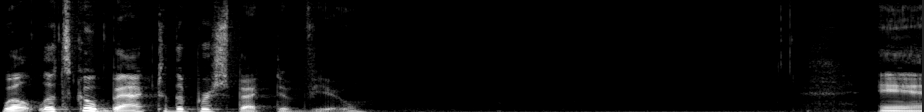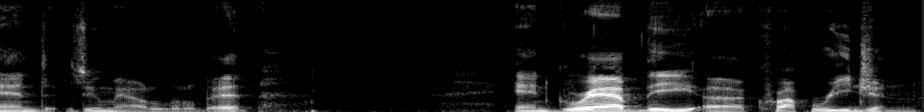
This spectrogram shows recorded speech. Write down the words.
Well, let's go back to the perspective view and zoom out a little bit and grab the uh, crop region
